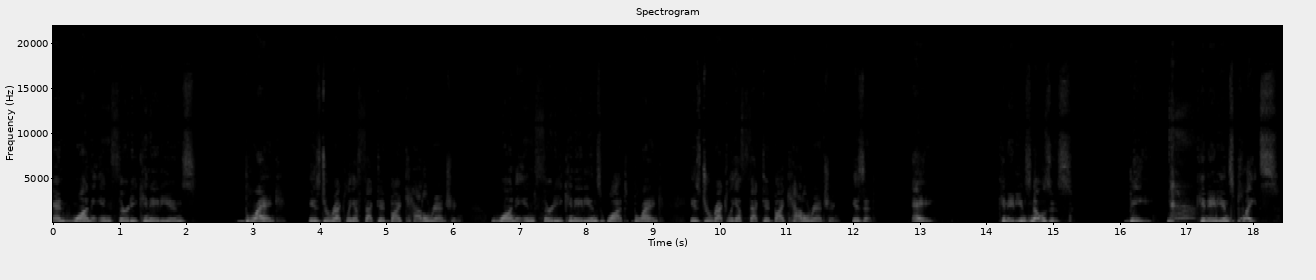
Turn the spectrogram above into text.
And one in 30 Canadians, blank, is directly affected by cattle ranching. One in 30 Canadians, what, blank, is directly affected by cattle ranching. Is it A, Canadians' noses, B, Canadians' plates,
